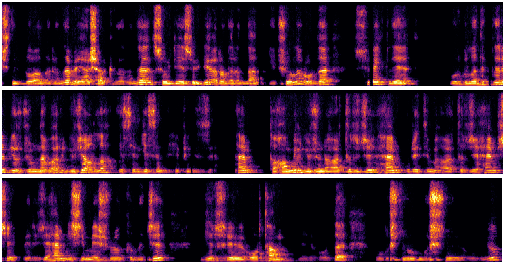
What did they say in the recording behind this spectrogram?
işte dualarını veya şarkılarını söyleye söyleye aralarından geçiyorlar. Orada sürekli vurguladıkları bir cümle var. Yüce Allah esirgesin hepinizi. Hem tahammül gücünü artırıcı, hem üretimi artırıcı, hem şevk verici, hem işi meşru kılıcı bir ortam orada oluşturulmuş e, oluyor.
